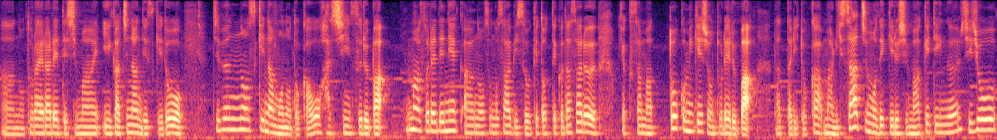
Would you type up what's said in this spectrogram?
あの捉えられてしまいがちなんですけど自分の好きなものとかを発信する場まあそれでねあのそのサービスを受け取ってくださるお客様とコミュニケーション取れる場だったりとか、まあ、リサーチもできるしマーケティング市場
